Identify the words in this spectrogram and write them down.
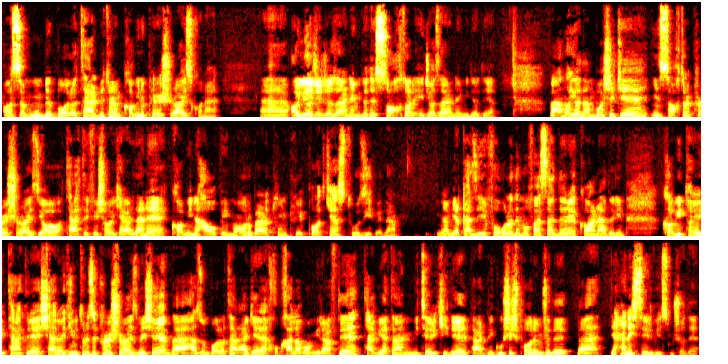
آسمون به بالاتر بتونن کابین رو پرشرایز کنن. آلیاج اجازه رو نمی‌داده ساختار اجازه رو نمی‌داده. و اما یادم باشه که این ساختار پرشرایز یا تحت فشار کردن کابین هواپیماها رو براتون توی پادکست توضیح بدم. اینم یه قضیه فوق العاده مفصل داره کار نداریم. کابین تا یک تحت شرایطی می‌تونست پرشرایز بشه و از اون بالاتر اگه خب خلبان می‌رفته طبیعتا میترکیده پرده گوشش پاره می‌شده و دهنش سرویس می‌شده.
